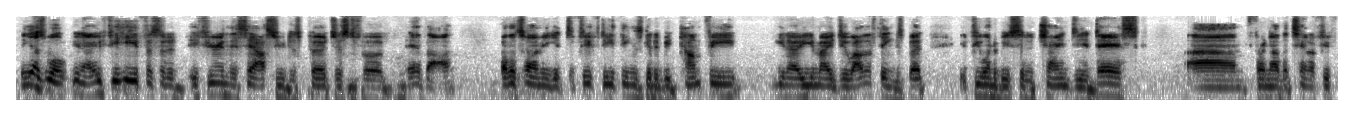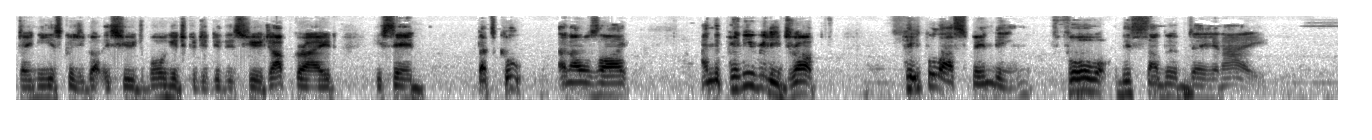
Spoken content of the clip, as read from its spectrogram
He goes, well, you know, if you're here for sort of, if you're in this house you just purchased forever, by the time you get to 50, things get a bit comfy. You know, you may do other things, but if you want to be sort of chained to your desk um, for another 10 or 15 years because you've got this huge mortgage, because you did this huge upgrade, he said, that's cool. And I was like, and the penny really dropped. People are spending for this suburb DNA.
